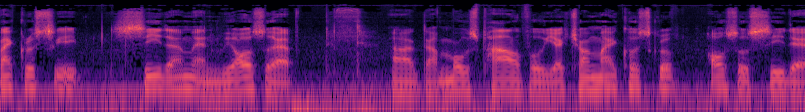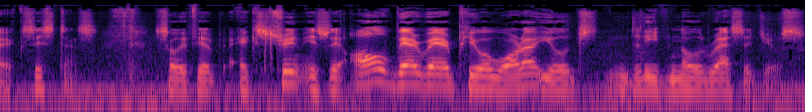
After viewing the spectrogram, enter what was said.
microscope see them, and we also have uh, the most powerful electron microscope also see their existence. So if you extreme, if they all very very pure water, you leave no residues.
